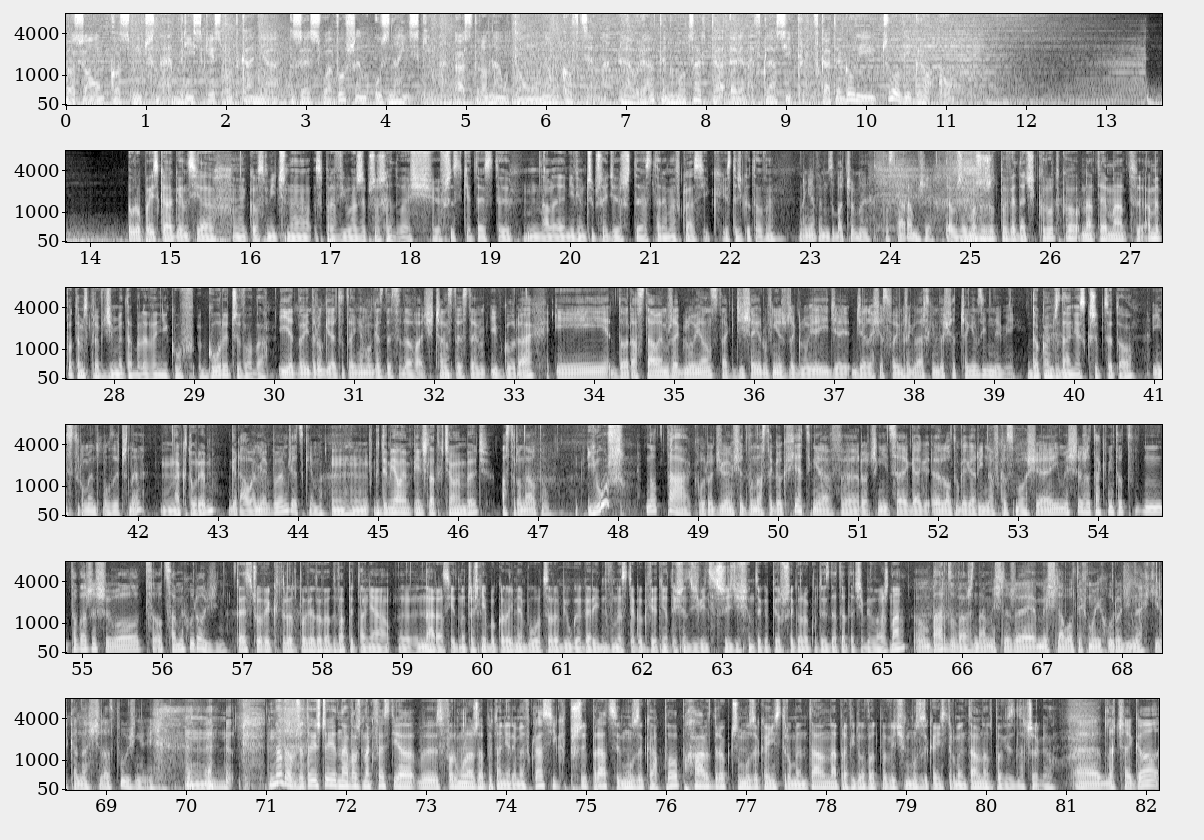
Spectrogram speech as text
To są kosmiczne, bliskie spotkania ze Sławoszem Uznańskim, astronautą, naukowcem, laureatem Mozarta RMF Classic w kategorii Człowiek Roku. Europejska Agencja Kosmiczna sprawiła, że przeszedłeś wszystkie testy, ale nie wiem, czy przejdziesz test RMF Classic. Jesteś gotowy? No nie wiem, zobaczymy. Postaram się. Dobrze, możesz odpowiadać krótko na temat, a my potem sprawdzimy tabelę wyników. Góry czy woda? I jedno i drugie, tutaj nie mogę zdecydować. Często jestem i w górach i dorastałem żeglując, tak dzisiaj również żegluję i dzielę się swoim żeglarskim doświadczeniem z innymi. Dokończ zdanie. Skrzypce to? Instrument muzyczny. Na którym? Grałem jak byłem dzieckiem. Mhm. Gdy miałem 5 lat chciałem być? Astronautą. Już? No tak, urodziłem się 12 kwietnia w rocznicę Gag lotu Gagarina w kosmosie i myślę, że tak mi to towarzyszyło od, od, samych urodzin. To jest człowiek, który odpowiada na dwa pytania y, naraz jednocześnie, bo kolejne było, co robił Gagarin 12 kwietnia 1961 roku. To jest data dla ciebie ważna? O, bardzo ważna. Myślę, że myślał o tych moich urodzinach kilkanaście lat później. Mm. No dobrze, to jeszcze jedna ważna kwestia y, z formularza pytań RMF Classic. Przy pracy muzyka pop, hard rock czy muzyka instrumentalna? Prawidłowa odpowiedź muzyka instrumentalna. Odpowiedz dlaczego. E, dlaczego?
